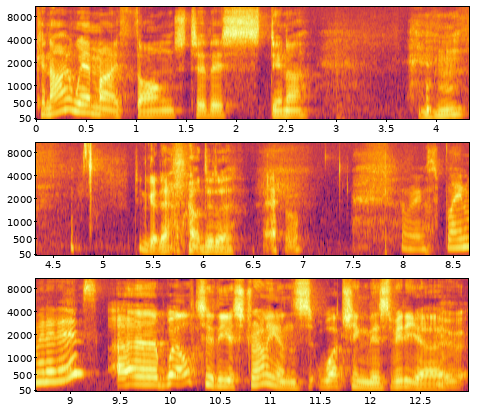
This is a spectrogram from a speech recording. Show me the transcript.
Can I wear my thongs to this dinner? hmm. Didn't go down well, did it? Oh. You want to explain what it is? Uh, well, to the Australians watching this video,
